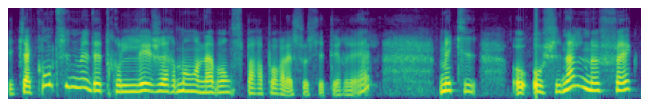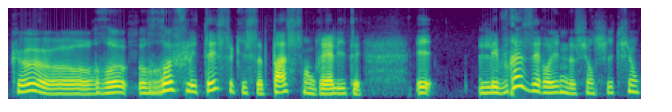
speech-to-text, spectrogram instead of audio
et qui a continué d'être légèrement en avance par rapport à la société réelle, mais qui, au, final, ne fait que euh, refléter ce qui se passe en réalité. Et les vraies héroïnes de science-fiction,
